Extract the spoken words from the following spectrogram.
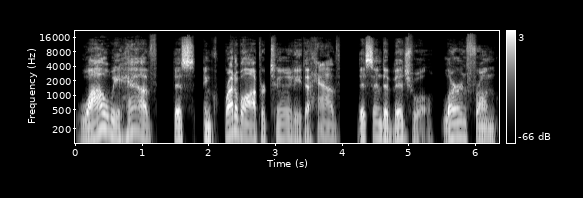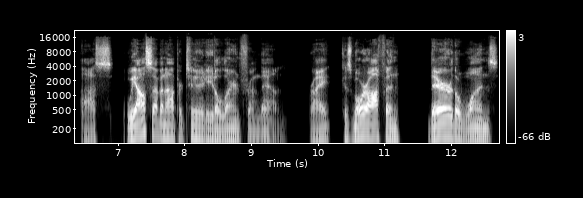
while we have this incredible opportunity to have this individual learn from us, we also have an opportunity to learn from them, right? Because more often they're the ones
